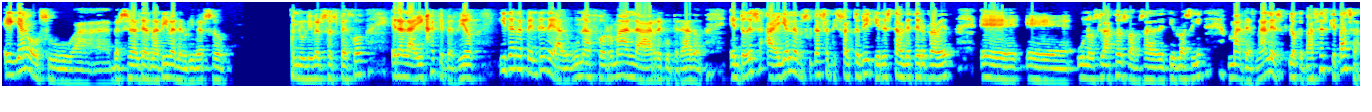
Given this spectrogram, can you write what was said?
ella o su uh, versión alternativa en el universo en universo espejo era la hija que perdió y de repente de alguna forma la ha recuperado. Entonces a ella le resulta satisfactorio y quiere establecer otra vez eh, eh, unos lazos, vamos a decirlo así, maternales. Lo que pasa es que pasa,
